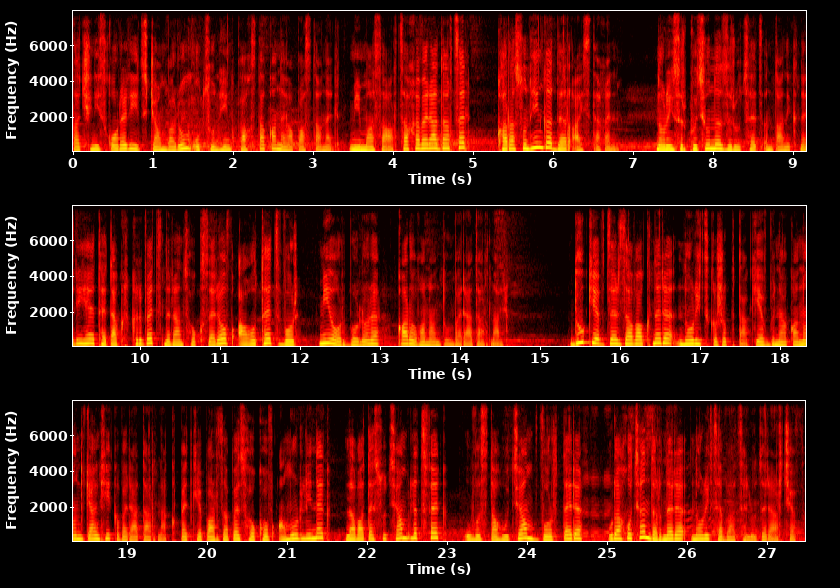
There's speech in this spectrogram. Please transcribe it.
առաջին իսկ օրերից ճամբարում 85 փախստական է ապաստանել։ Մի մասը Արցախ է վերադարձել, 45-ը դեռ այստեղ են։ Նորին սրբությունը զրուցեց ընտանիքների հետ, հետաքրքրվեց նրանց հոգսերով, աղոթեց, որ մի օր բոլորը կարողանան տուն վերադառնալ։ Դուք եւ ձեր զավակները նորից կժպտակ եւ բնականon կյանքի կվերադառնաք։ Պետք է պարզապես հոգով ամուր լինեք, լավատեսությամբ լցվեք ու վստահությամբ, որ Տերը ուրախության դռները նորից է բացելու ձեր առջև,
